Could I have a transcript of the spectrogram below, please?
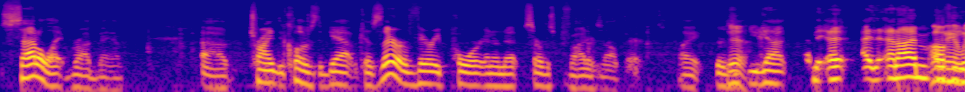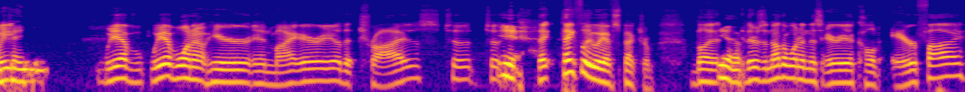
satellite broadband, uh, trying to close the gap because there are very poor internet service providers out there. Like, there's Yeah. you got, I mean, I- I- and I'm Oh, of man, the we- opinion, We have we have one out here in my area that tries to to. yeah, Th- thankfully, we have Spectrum, but Yeah. there's another one in this area called AirFi.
